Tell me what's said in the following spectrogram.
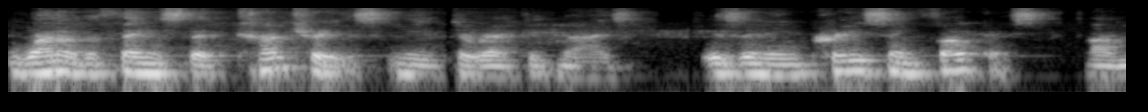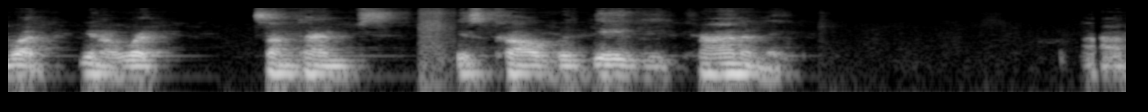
one of the things that countries need to recognize is an increasing focus on what, you know, what sometimes is called the gig economy. Uh,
